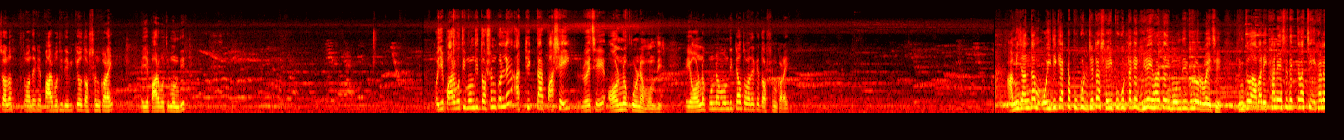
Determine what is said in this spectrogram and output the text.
চলো তোমাদেরকে পার্বতী দেবীকেও দর্শন করাই। এই যে পার্বতী মন্দির। ওই যে পার্বতী মন্দির দর্শন করলে, আর ঠিক তার পাশেই রয়েছে অন্নপূর্ণা মন্দির। এই অন্নপূর্ণা মন্দিরটাও তোমাদেরকে দর্শন করাই। আমি জানতাম ওইদিকে একটা পুকুর যেটা, সেই পুকুরটাকে ঘিরেই হয়তো এই মন্দিরগুলো রয়েছে। কিন্তু আবার এখানে এসে দেখতে পাচ্ছি, এখানে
